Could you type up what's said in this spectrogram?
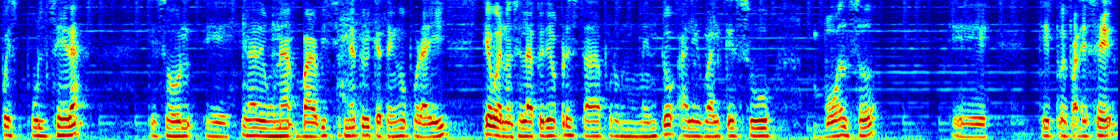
pues pulsera que son era de una Barbie Signature que tengo por ahí. Que bueno, se la pidió prestada por un momento, al igual que su bolso. que me parece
